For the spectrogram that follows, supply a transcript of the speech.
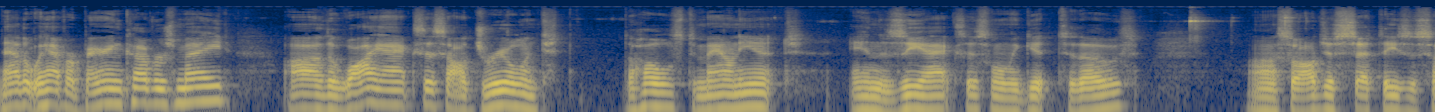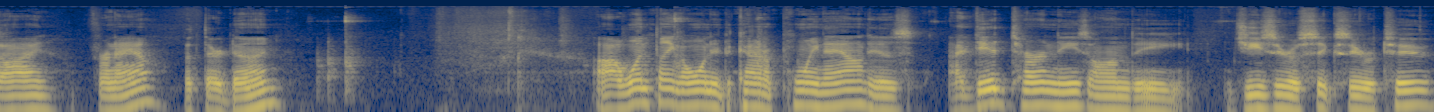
Now that we have our bearing covers made, uh, the y-axis I'll drill into the holes to mount it and the z-axis when we get to those. Uh, so I'll just set these aside for now, but they're done. Uh, one thing I wanted to kind of point out is I did turn these on the G0602,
